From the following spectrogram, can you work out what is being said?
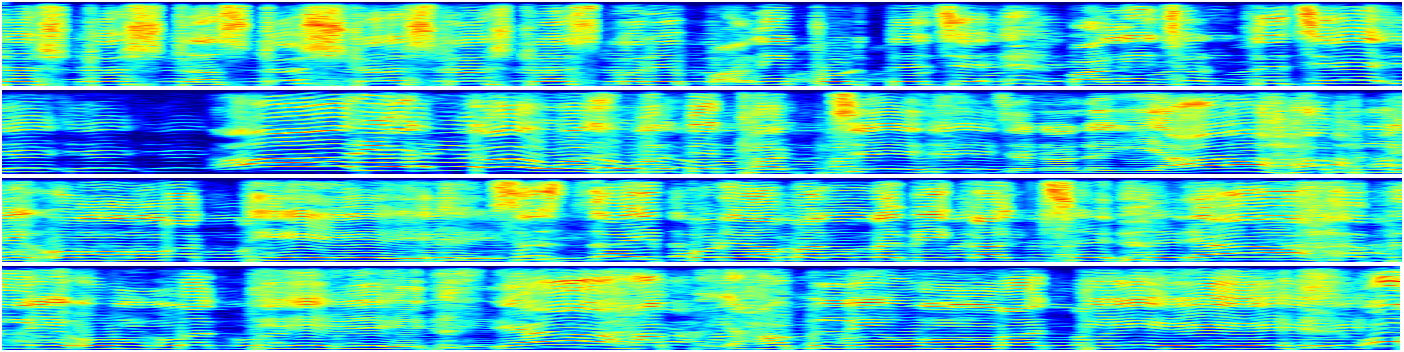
টস টস টস টস টস টস টস করে পানি পড়তেছে, পানি ঝরতেছে। আর একটা আওয়াজ দিতে থাকছে সেটা হলো, ইয়া হাবলি উম্মতি। পড়ে আমার নবী কাঁদছে, ইয়া হাবলি উম্মতি। ইয়া হাবলি উম্মতি। ও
